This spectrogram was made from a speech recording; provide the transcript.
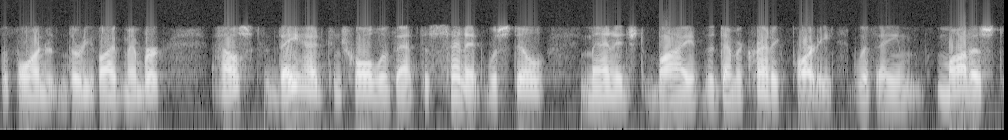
the 435 member House, they had control of that. The Senate was still managed by the Democratic Party with a modest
